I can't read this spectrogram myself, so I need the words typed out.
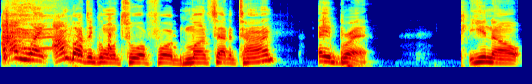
I'm like, I'm about to go on tour for months at a time. Hey, Brett, you know,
